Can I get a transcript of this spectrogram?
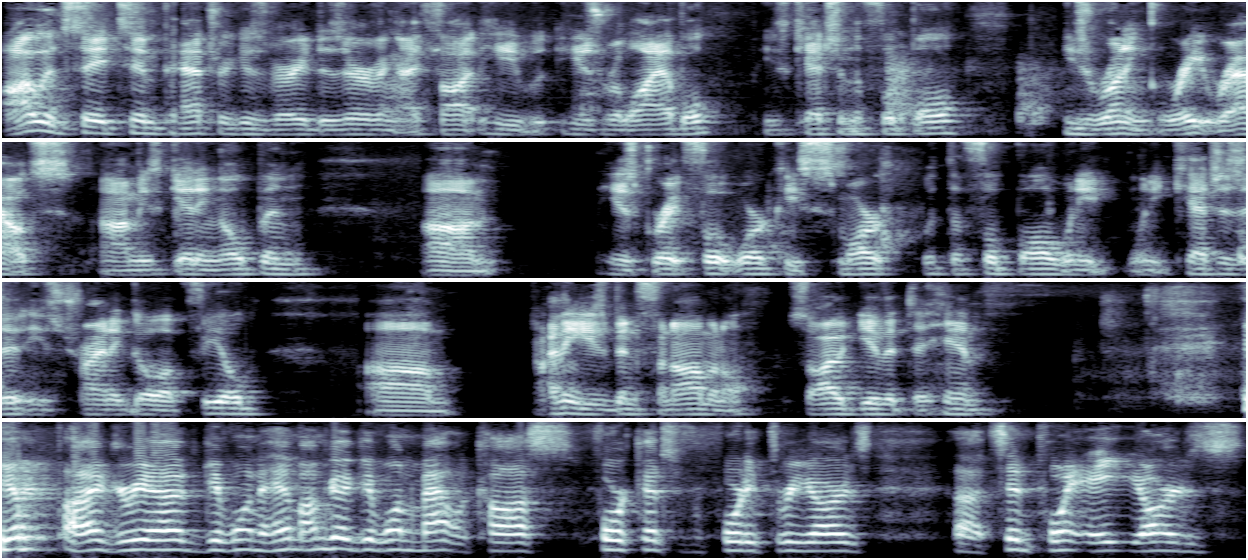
I would say Tim Patrick is very deserving. I thought he he's reliable. He's catching the football. He's running great routes. Um, he's getting open. Um, he has great footwork. He's smart with the football when he when he catches it. He's trying to go upfield. Um, I think he's been phenomenal. So I would give it to him. Yep, I agree. I'd give one to him. I'm going to give one to Matt LaCosse. Four catches for 43 yards, uh, 10.8 yards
